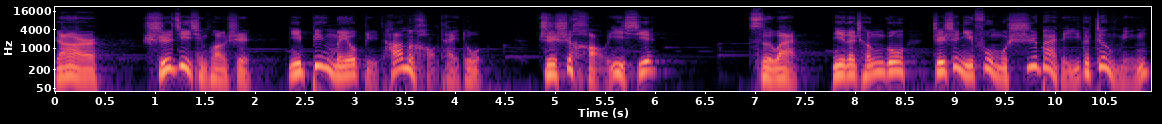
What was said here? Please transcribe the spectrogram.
然而，实际情况是你并没有比他们好太多，只是好一些。此外，你的成功只是你父母失败的一个证明。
